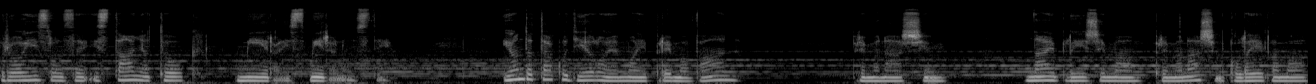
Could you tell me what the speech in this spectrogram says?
proizlaze iz stanja tog mira i smirenosti. I onda tako djelujemo i prema van, prema našim najbližima, prema našim kolegama,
